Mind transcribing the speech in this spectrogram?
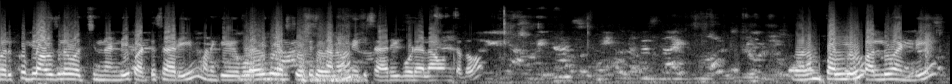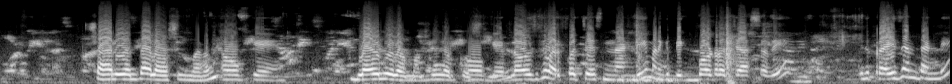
వర్క్ బ్లౌజ్లో వచ్చిందండి పట్టు శారీ మనకి చూపిస్తాను? మీకు శారీ కూడా ఎలా ఉంటుందో. మేడం పళ్ళు? పళ్ళు అండి. శారీ అంతా ఇలా వస్తుంది మేడం. ఓకే. Blouse okay. బ్లౌజ్కి వర్క్ వచ్చేసిందండి. మనకి బిగ్ బోర్డర్ వచ్చేస్తది. ఇది ప్రైస్ ఎంత అండి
